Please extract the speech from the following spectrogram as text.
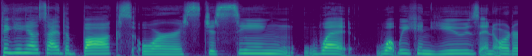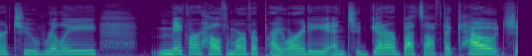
thinking outside the box or just seeing what what we can use in order to really make our health more of a priority and to get our butts off the couch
